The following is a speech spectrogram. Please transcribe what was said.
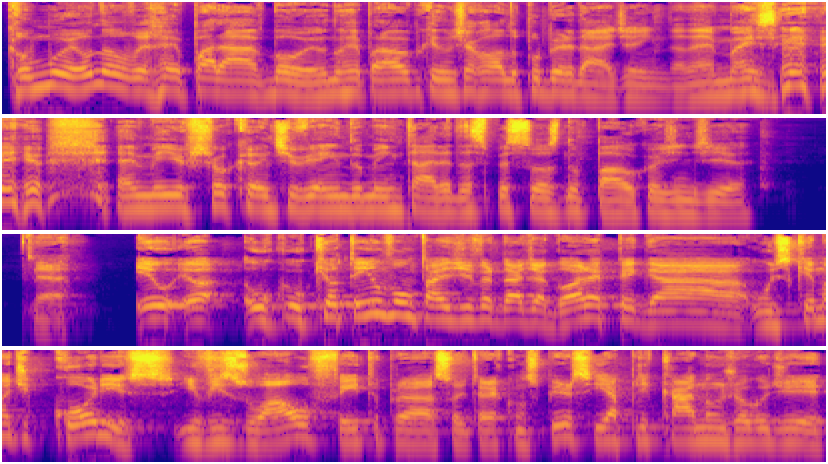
Como eu não reparava? Bom, eu não reparava porque não tinha rolado puberdade ainda, né? Mas é meio, é meio chocante ver a indumentária das pessoas no palco hoje em dia. É. Eu, eu- o, o que eu tenho vontade de verdade agora é pegar o esquema de cores e visual feito pra Solitaire Conspiracy e aplicar num jogo de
